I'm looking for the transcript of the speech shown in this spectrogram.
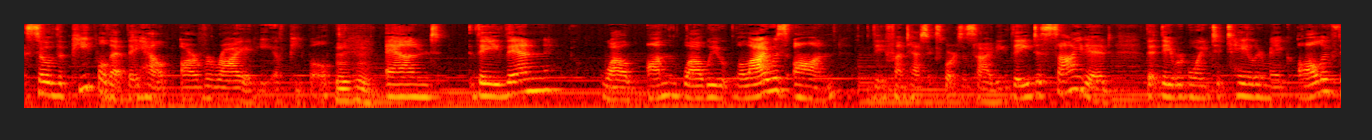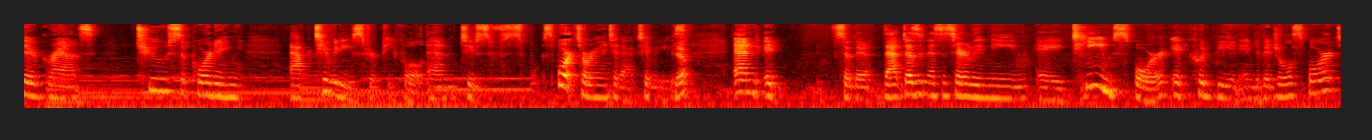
So the people that they help are a variety of people, mm-hmm. and they then, while on while we while I was on the Funtastic Sports Society, they decided that they were going to tailor make all of their grants to supporting activities for people and to sports oriented activities. Yep. And it so that that doesn't necessarily mean a team sport. It could be an individual sport.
